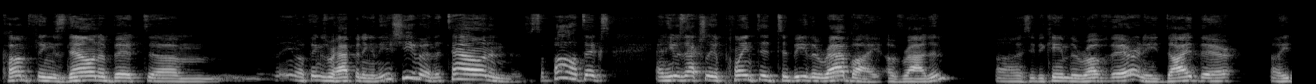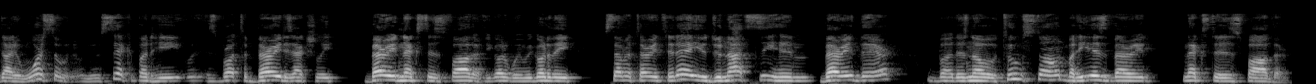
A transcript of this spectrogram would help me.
calm things down a bit. Um, you know, things were happening in the yeshiva, in the town, and some politics. And he was actually appointed to be the rabbi of Radin. Uh, so he became the Rav there, and he died there uh, he died in Warsaw when he was sick, but he is brought to buried. Is actually buried next to his father. If you go to when we go to the cemetery today, you do not see him buried there, but there's no tombstone. But he is buried next to his father.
